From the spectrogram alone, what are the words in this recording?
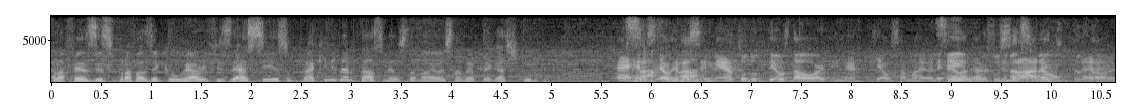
Ela fez isso pra fazer que o Harry fizesse isso pra que libertasse mesmo o Samael e o Samael pegasse tudo, cara. É, Safado. é o renascimento do Deus da Ordem, né? Que é o Samael. Sim, ela, eles usaram. É,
